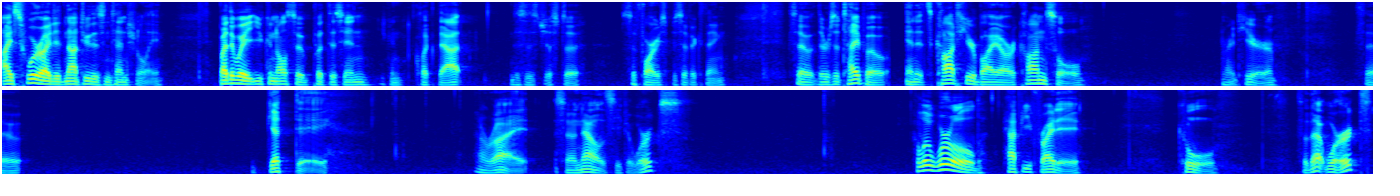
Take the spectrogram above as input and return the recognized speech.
I swear I did not do this intentionally. By the way, you can also put this in. You can click that. This is just a Safari specific thing. So there's a typo and it's caught here by our console right here. So get day. All right. So now let's see if it works. Hello world. Happy Friday. Cool. So that worked.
